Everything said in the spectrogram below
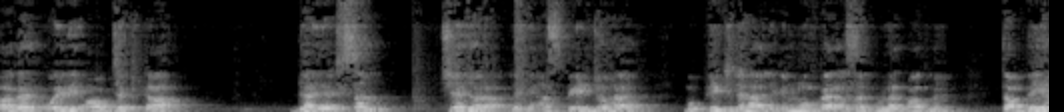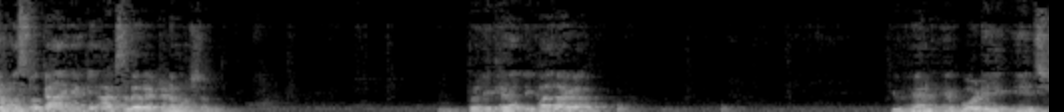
अगर कोई भी ऑब्जेक्ट का डायरेक्शन चेंज हो रहा है लेकिन स्पीड जो है, वो फिक्स्ड है, लेकिन मूव कर रहा है सर्कुलर पाथ में, तब भी हम उसको कहेंगे कि एक्सेलरेटेड मोशन तो लिखे, लिखा जाएगा कि when a body is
